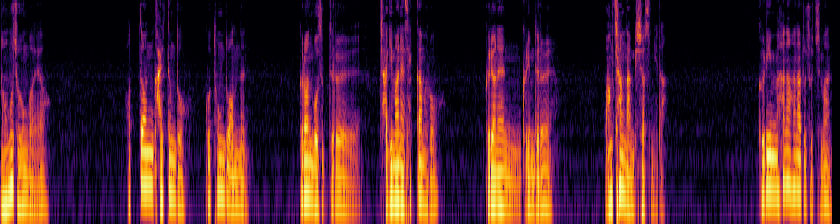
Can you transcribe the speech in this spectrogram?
너무 좋은 거예요. 어떤 갈등도 고통도 없는 그런 모습들을 자기만의 색감으로 그려낸 그림들을 왕창 남기셨습니다. 그림 하나하나도 좋지만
